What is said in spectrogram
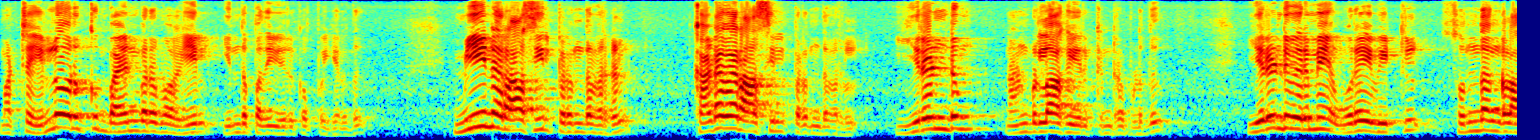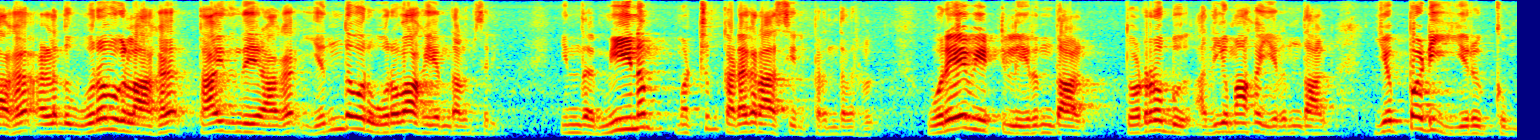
மற்ற எல்லோருக்கும் பயன்பெறும் வகையில் இந்த பதிவு இருக்கப் போகிறது. மீன ராசியில் பிறந்தவர்கள் கடக ராசியில் பிறந்தவர்கள் இரண்டும் நண்பர்களாக இருக்கின்ற பொழுது இரண்டு பேருமே ஒரே வீட்டில் சொந்தங்களாக அல்லது உறவுகளாக தாய் தந்தையராக எந்த ஒரு உறவாக இருந்தாலும் சரி இந்த மீனம் மற்றும் கடகராசியில் பிறந்தவர்கள் ஒரே வீட்டில் இருந்தால் தொடர்பு அதிகமாக இருந்தால் எப்படி இருக்கும்?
